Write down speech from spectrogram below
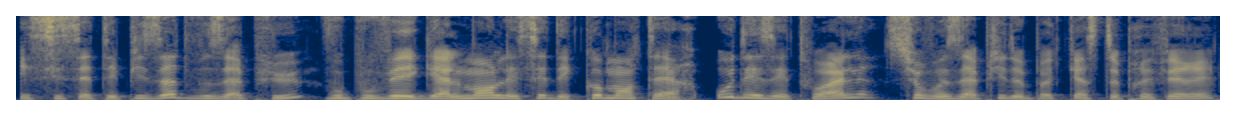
Et si cet épisode vous a plu, vous pouvez également laisser des commentaires ou des étoiles sur vos applis de podcast préférés.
